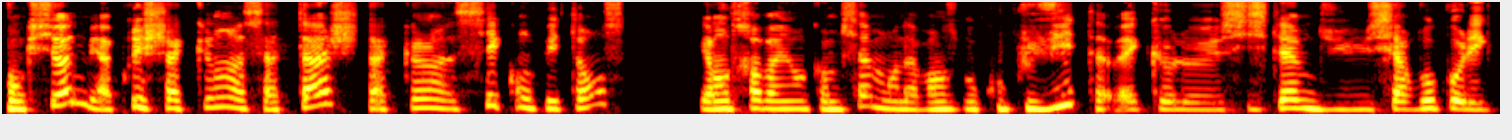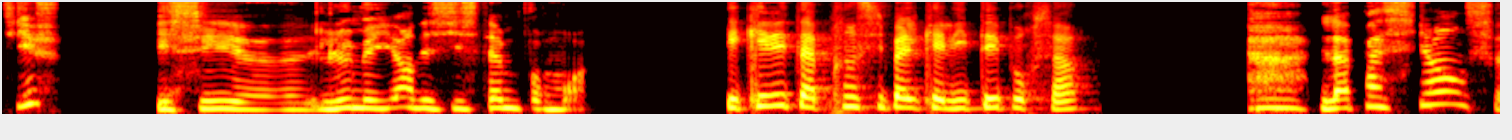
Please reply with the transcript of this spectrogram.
fonctionne, mais après, chacun a sa tâche, chacun a ses compétences. Et en travaillant comme ça, on avance beaucoup plus vite avec le système du cerveau collectif et c'est le meilleur des systèmes pour moi. Et quelle est ta principale qualité pour ça? La patience.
